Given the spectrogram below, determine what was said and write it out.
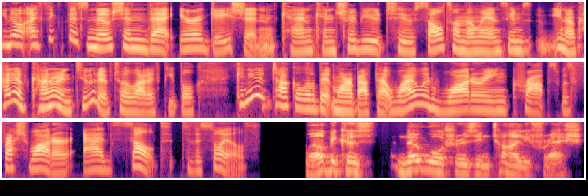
You know, I think this notion that irrigation can contribute to salt on the land seems, you know, kind of counterintuitive to a lot of people. Can you talk a little bit more about that? Why would watering crops with fresh water add salt to the soils? Well, because no water is entirely fresh.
